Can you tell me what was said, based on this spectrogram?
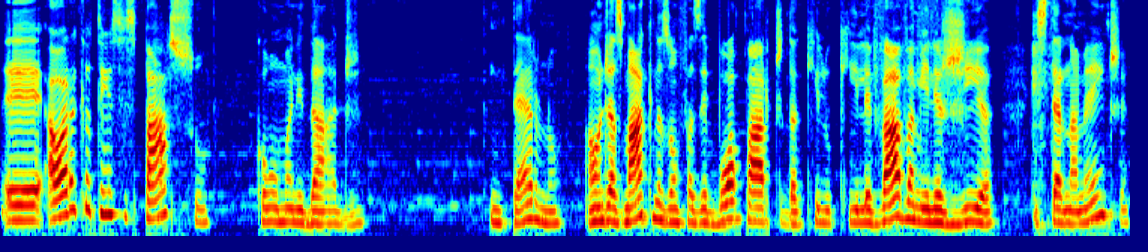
É, a hora que eu tenho esse espaço como humanidade interno, onde as máquinas vão fazer boa parte daquilo que levava a minha energia externamente,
